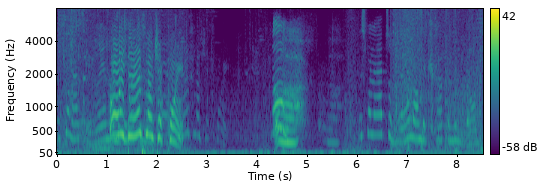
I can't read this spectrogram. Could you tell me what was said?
This one has to land on Oh wait, there is no checkpoint. No! Oh, This one I had to land on the trap and then dodge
